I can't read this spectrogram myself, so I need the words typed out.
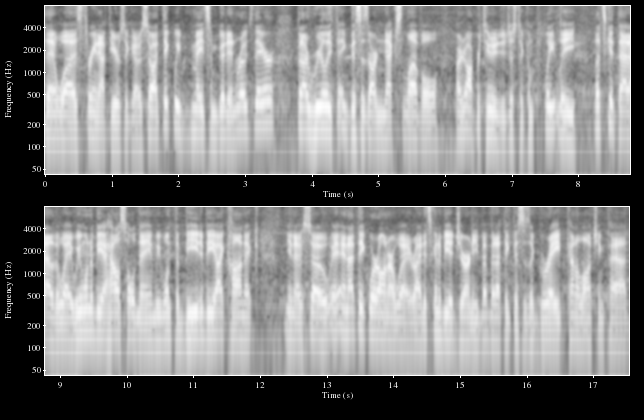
than it was three and a half years ago. So I think we've made some good inroads there, but I really think this is our next level, our opportunity to just to completely, let's get that out of the way. We want to be a household name. We want the B to be iconic you know, so, and I think we're on our way, right? It's going to be a journey, but, but I think this is a great kind of launching pad.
